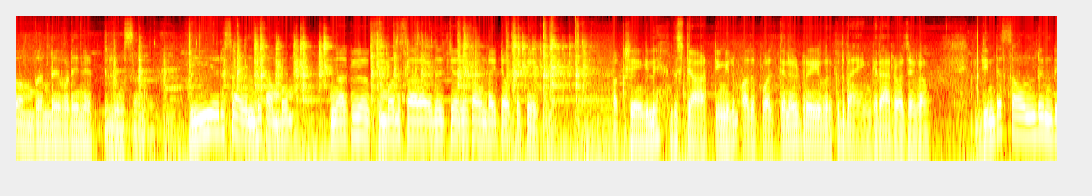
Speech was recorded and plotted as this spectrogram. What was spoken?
വമ്പറിന്റെ ഇവിടെ നെറ്റ് ലൂസാണ് ഈ ഒരു സൗണ്ട് സംഭവം നിങ്ങൾക്ക് കേൾക്കുമ്പോൾ സാറേ ഇത് ചെറിയ സൗണ്ടായിട്ട് ഒക്കെ കേൾക്കും. പക്ഷേങ്കിൽ ഇത് സ്റ്റാർട്ടിങ്ങിലും അതുപോലെ തന്നെ ഒരു ഡ്രൈവർക്ക് ഇത് ഭയങ്കര അരോചകമാണ്. ഇതിന്റെ സൗണ്ട് ഉണ്ട്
